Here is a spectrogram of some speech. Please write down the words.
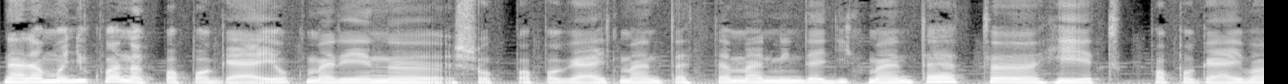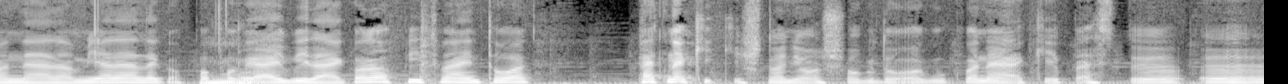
Nálam mondjuk vannak papagájok, mert én ö, sok papagájt mentettem, mert mindegyik mentett. Ö, Hét papagáj van nálam jelenleg a Papagájvilág Alapítványtól. Hát nekik is nagyon sok dolguk van, elképesztő, ö,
